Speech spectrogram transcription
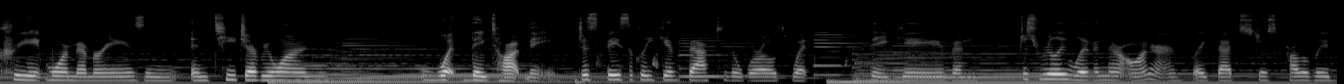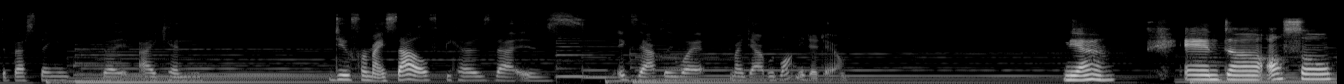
create more memories and, and teach everyone what they taught me. Just basically give back to the world what they gave and just really live in their honor. Like that's just probably the best thing that I can do for myself because that is exactly what my dad would want me to do. Yeah. And uh, also,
